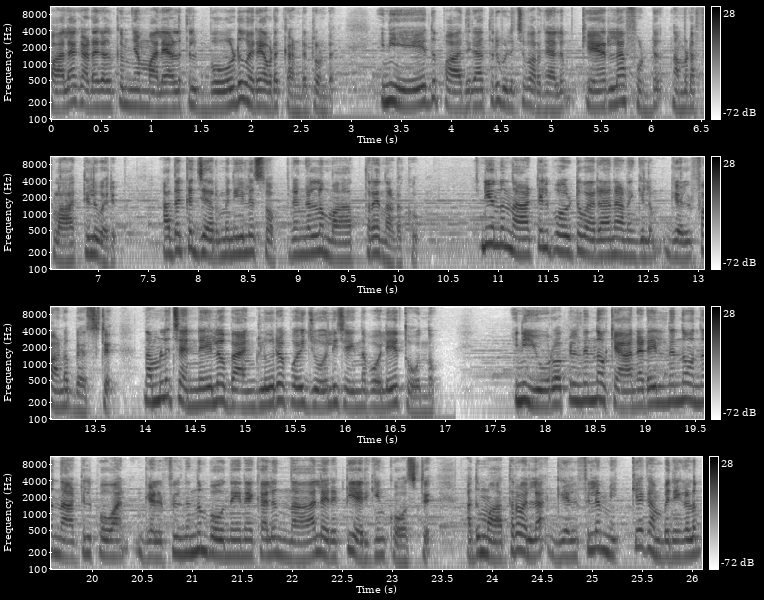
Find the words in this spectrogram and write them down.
പല കടകൾക്കും ഞാൻ മലയാളത്തിൽ ബോർഡ് വരെ അവിടെ കണ്ടിട്ടുണ്ട്. ഇനി ഏത് പാതിരാത്രി വിളിച്ചു പറഞ്ഞാലും കേരള ഫുഡ് നമ്മുടെ ഫ്ലാറ്റിൽ വരും. അതൊക്കെ ജർമ്മനിയിലെ സ്വപ്നങ്ങളിൽ മാത്രമേ നടക്കൂ. ഇനിയൊന്ന് നാട്ടിൽ പോയിട്ട് വരാനാണെങ്കിലും ഗൾഫാണ് ബെസ്റ്റ് നമ്മൾ ചെന്നൈയിലോ ബാംഗ്ലൂരോ പോയി ജോലി ചെയ്യുന്ന പോലെയേ തോന്നും. ഇനി യൂറോപ്പിൽ നിന്നോ കാനഡയിൽ നിന്നോ ഒന്ന് നാട്ടിൽ പോവാൻ ഗൾഫിൽ നിന്നും പോകുന്നതിനേക്കാളും നാലിരട്ടിയായിരിക്കും കോസ്റ്റ് അതുമാത്രമല്ല ഗൾഫിലെ മിക്ക കമ്പനികളും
